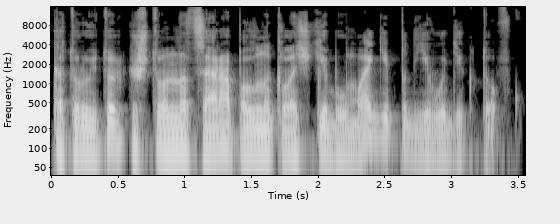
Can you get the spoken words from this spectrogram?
которую только что нацарапал на клочке бумаги под его диктовку.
